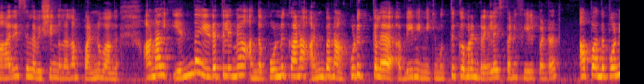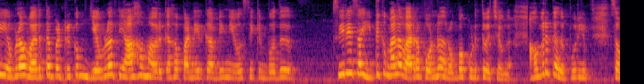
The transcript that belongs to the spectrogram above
மாறி சில விஷயங்கள் எல்லாம் பண்ணுவாங்க. ஆனால் எந்த இடத்துலையுமே அந்த பொண்ணுக்கான அன்பை நான் கொடுக்கல அப்படின்னு இன்னைக்கு முத்துக்குமரன் ரியலைஸ் பண்ணி ஃபீல் பண்றேன் அப்போ அந்த பொண்ணு எவ்வளோ வருத்தப்பட்டிருக்கும் எவ்வளோ தியாகம் அவருக்காக பண்ணியிருக்கு அப்படின்னு யோசிக்கும்போது சீரியஸாக இதுக்கு மேலே வர்ற பொண்ணு ரொம்ப கொடுத்து வச்சவங்க. அவருக்கு அது புரியும். ஸோ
